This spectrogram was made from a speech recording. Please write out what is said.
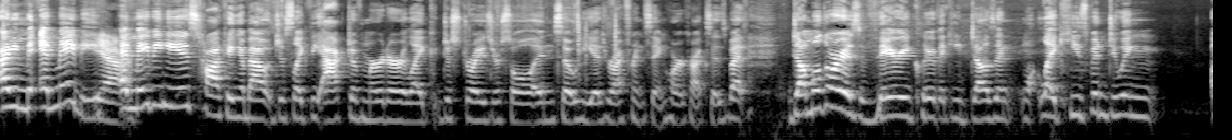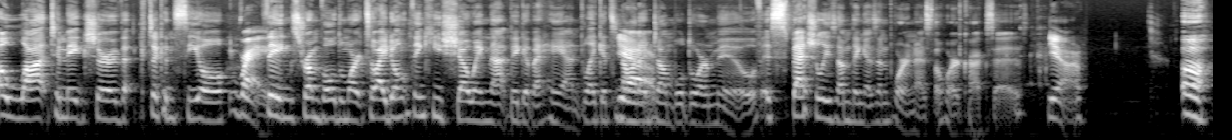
I mean and maybe Yeah. and maybe he is talking about just like the act of murder like destroys your soul and so he is referencing Horcruxes but Dumbledore is very clear that he doesn't like he's been doing a lot to make sure that to conceal Right. things from Voldemort so I don't think he's showing that big of a hand like it's Yeah. not a Dumbledore move especially something as important as the Horcruxes Yeah. Oh,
